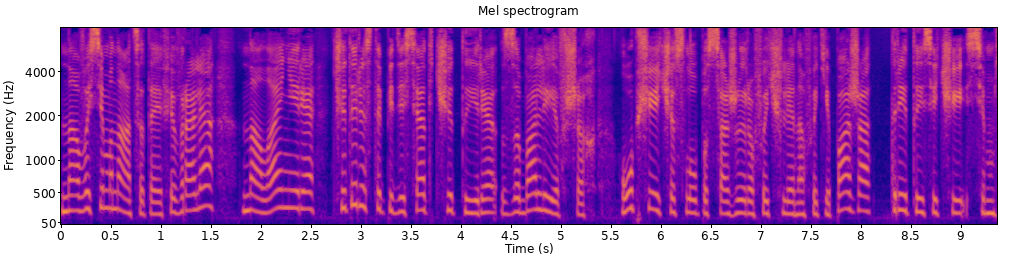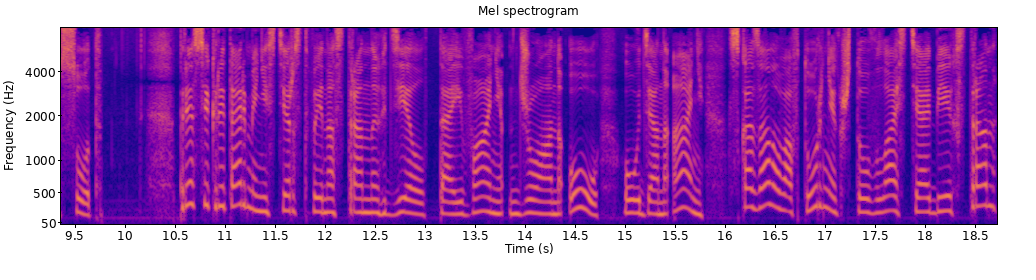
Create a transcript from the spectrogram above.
На 18 февраля на лайнере 454 заболевших. Общее число пассажиров и членов экипажа – 3700. Пресс-секретарь Министерства иностранных дел Тайвань Джоан Оу Оудян Ань сказала во вторник, что власти обеих стран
